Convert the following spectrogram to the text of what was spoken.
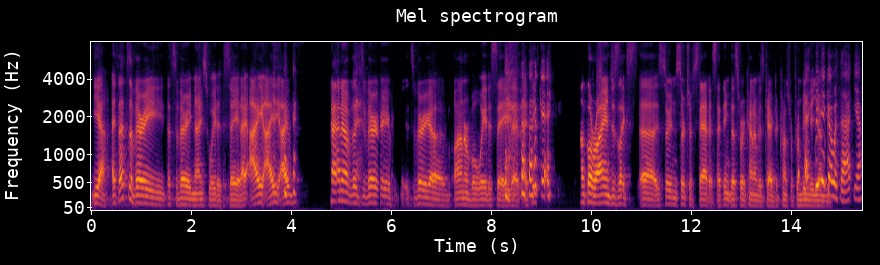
yeah, I, that's a very that's a very nice way to say it. I I I I've kind of it's very it's a very uh, honorable way to say that. I think okay. Uncle Ryan just like uh, certain search of status. I think that's where kind of his character comes from, from being the young. We could go with that, yeah.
